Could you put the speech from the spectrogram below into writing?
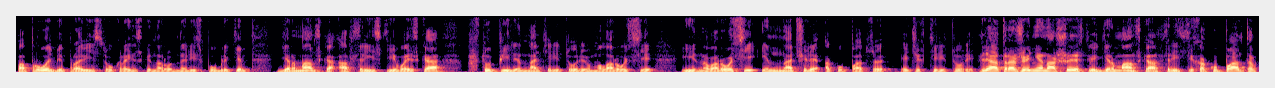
по просьбе правительства Украинской Народной Республики германско-австрийские войска вступили на территорию Малороссии и Новороссии и начали оккупацию этих территорий. Для отражения нашествия германско-австрийских оккупантов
